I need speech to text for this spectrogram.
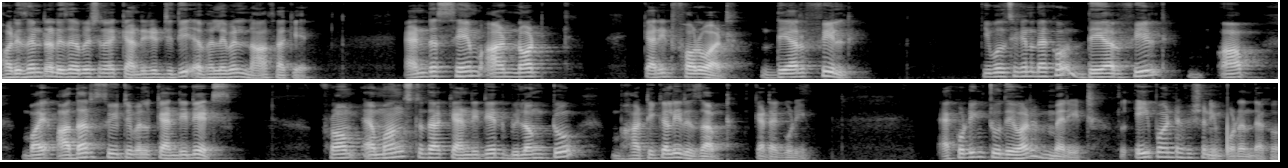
হরিজেন্টাল রিজার্ভেশনের ক্যান্ডিডেট যদি অ্যাভেলেবেল না থাকে and the same are not carried forward they are filled কি বলছে এখানে দেখো? They are filled up by other suitable candidates from amongst the candidate belong to vertically reserved category according to their merit এই পয়েন্টটা ভীষণ ইম্পর্ট্যান্ট দেখো।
